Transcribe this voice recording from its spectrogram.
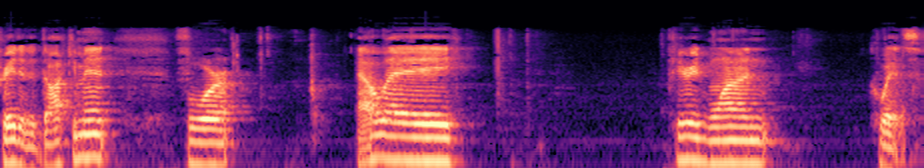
created a document for LA period one quiz.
